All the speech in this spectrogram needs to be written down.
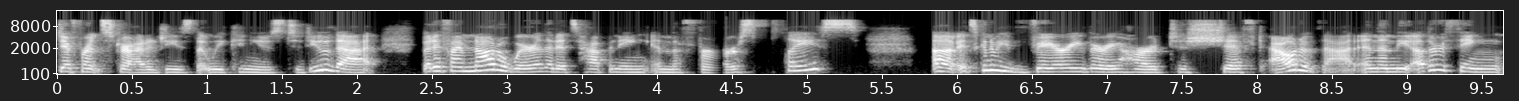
different strategies that we can use to do that but if i'm not aware that it's happening in the first place uh, it's going to be very very hard to shift out of that and then the other thing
